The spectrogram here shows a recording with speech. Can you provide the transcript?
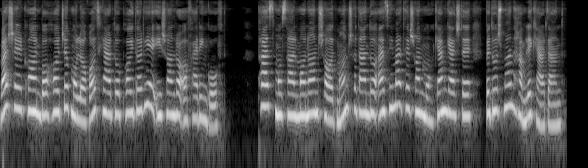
و شرکان با حاجب ملاقات کرد و پایداری ایشان را آفرین گفت. پس مسلمانان شادمان شدند و عظیمتشان محکم گشته به دشمن حمله کردند.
